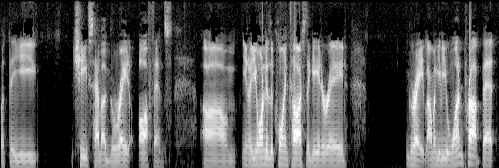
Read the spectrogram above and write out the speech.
but the Chiefs have a great offense. Um, you know, you want to do the coin toss, the Gatorade. Great. I'm going to give you one prop bet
